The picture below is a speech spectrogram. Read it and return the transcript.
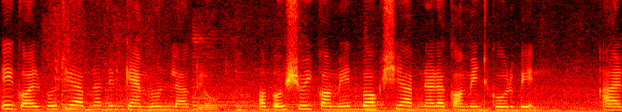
এই গল্পটি আপনাদের কেমন লাগল? অবশ্যই কমেন্ট বক্সে আপনারা কমেন্ট করবেন। আর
